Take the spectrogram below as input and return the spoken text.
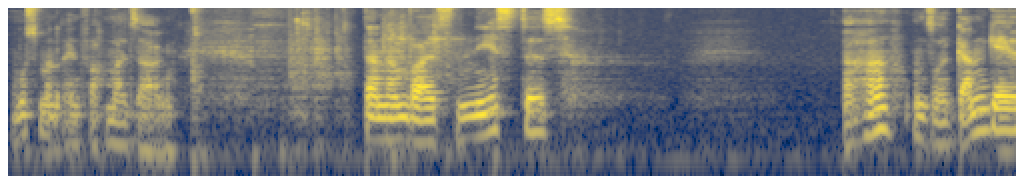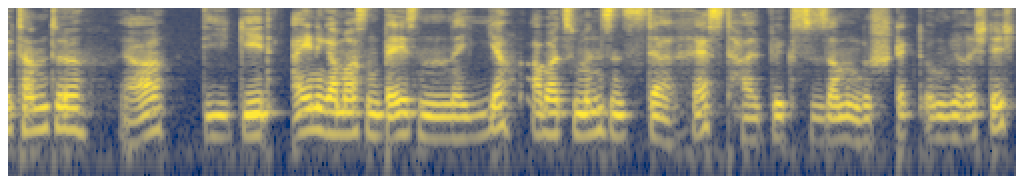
Muss man einfach mal sagen. Dann haben wir als nächstes, aha, unsere Gun-Gale-Tante. Ja, die geht einigermaßen basen, naja, aber zumindest ist der Rest halbwegs zusammengesteckt irgendwie richtig.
